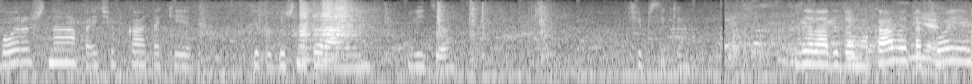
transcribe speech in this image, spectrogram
борошна, печивка, такі, типу більш натуральні відео. Чіпсики. Взяла додому кави такої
